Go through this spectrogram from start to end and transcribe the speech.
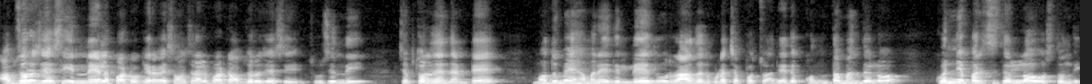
అబ్జర్వ్ చేసి ఇన్నేళ్ళ పాటు ఒక ఇరవై సంవత్సరాల పాటు అబ్జర్వ్ చేసి చూసింది చెప్తున్నది ఏంటంటే మధుమేహం అనేది లేదు రాదని కూడా చెప్పొచ్చు. అదేదో కొంతమందిలో కొన్ని పరిస్థితుల్లో వస్తుంది.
